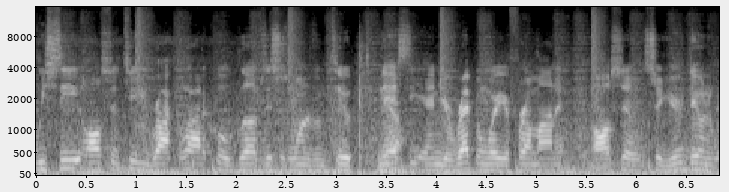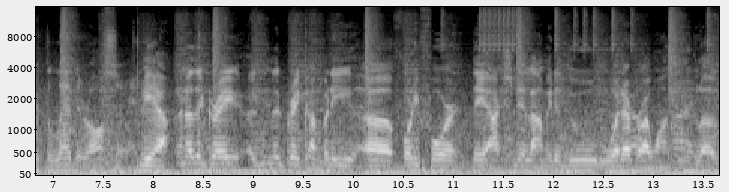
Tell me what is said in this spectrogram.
We see also too you rock a lot of cool gloves. This is one of them too. Nasty, yeah. and you're repping where you're from on it. Also, so you're doing it with the leather also. Yeah, another great another great company, uh, 44. They actually allow me to do whatever I want to the glove.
